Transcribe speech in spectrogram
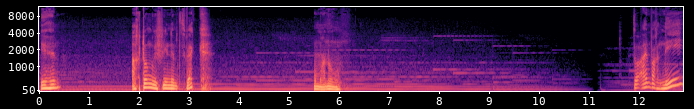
Hier hin. Achtung, wie viel nimmt's weg? Oh Mann, oh. so einfach, nee,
